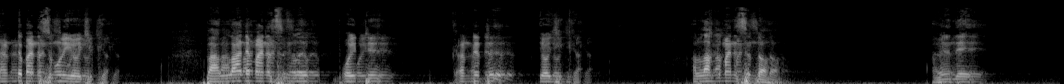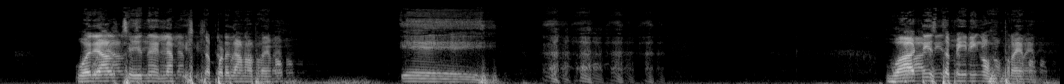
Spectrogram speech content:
രണ്ട് മനസ്സും കൂടി യോജിക്കുക. അപ്പൊ അള്ളാന്റെ മനസ്സുകൾ പോയിട്ട് കണ്ടിട്ട് യോജിക്കുക. അള്ളാഹ് മനസ്സുണ്ടോ? അവനെന്തേ? ഒരാൾ ചെയ്യുന്ന എല്ലാം ഇഷ്ടപ്പെടലാണോ പ്രേമം? ഏ. What is the meaning of premam?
